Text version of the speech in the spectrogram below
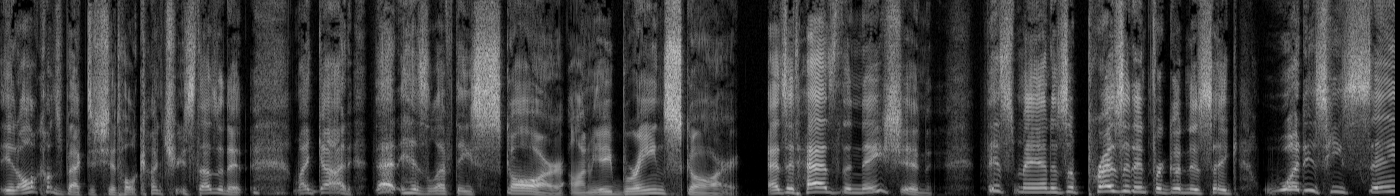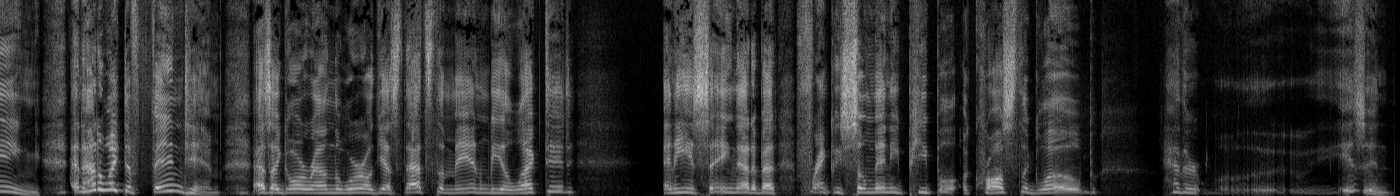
It all comes back to shithole countries, doesn't it? My God, that has left a scar on me, a brain scar, as it has the nation. This man is a president, for goodness sake. What is he saying? And how do I defend him as I go around the world? Yes, that's the man we elected. And he is saying that about, frankly, so many people across the globe. Heather, uh, isn't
